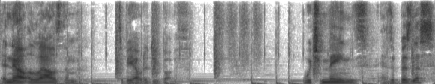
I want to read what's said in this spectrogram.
It now allows them to be able to do both. Which means, as a business,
